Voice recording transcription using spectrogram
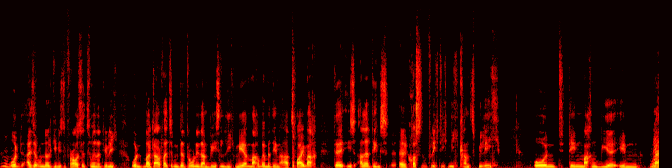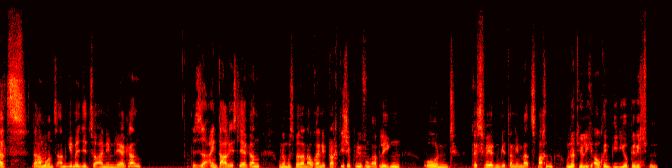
mhm. und also unter gewissen Voraussetzungen natürlich, und man darf also mit der Drohne dann wesentlich mehr machen, wenn man den A2 macht. Der ist allerdings äh, kostenpflichtig, nicht ganz billig. Und den machen wir im März. März. Da mhm. haben wir uns angemeldet zu einem Lehrgang. Das ist ein Eintageslehrgang. Und da muss man dann auch eine praktische Prüfung ablegen. Und das werden wir dann im März machen und natürlich auch im Video berichten.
